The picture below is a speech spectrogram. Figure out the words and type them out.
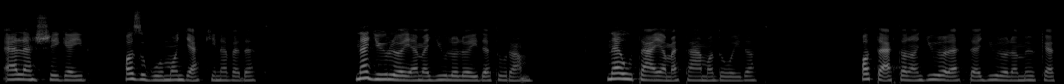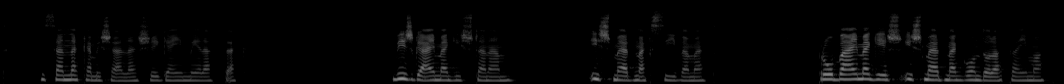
ellenségeid hazugul mondják ki nevedet. Ne gyűlöljem-e gyűlölőidet, Uram, ne utáljam-e támadóidat. Határtalan gyűlölettel gyűlölöm őket, hiszen nekem is ellenségeim lettek. Vizsgálj meg, Istenem, ismerd meg szívemet. Próbálj meg és ismerd meg gondolataimat.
